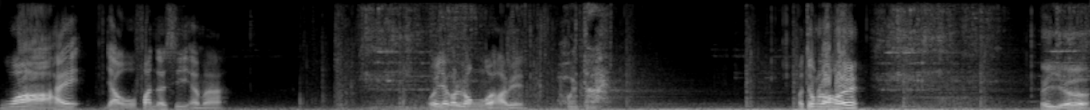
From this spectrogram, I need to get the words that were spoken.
哇！喺又分咗屍係咪？我，有個窿喎下邊。What the? 我仲落去。哎呀！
